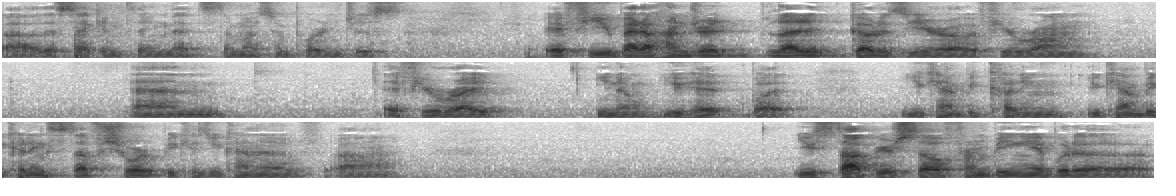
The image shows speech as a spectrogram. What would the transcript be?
uh, the second thing that's the most important. Just if you bet 100, let it go to zero if you're wrong. And if you're right, you know, you hit, but you can't be cutting you can't be cutting stuff short because you kind of uh, you stop yourself from being able to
